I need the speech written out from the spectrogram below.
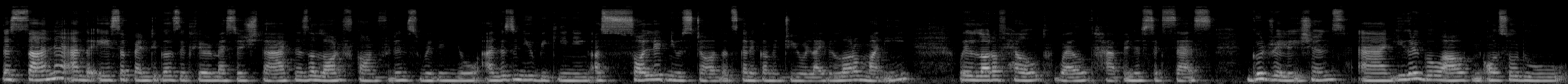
The sun and the ace of pentacles a clear message that there's a lot of confidence within you and there's a new beginning a solid new start that's going to come into your life a lot of money with a lot of health wealth happiness success good relations and you're going to go out and also do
